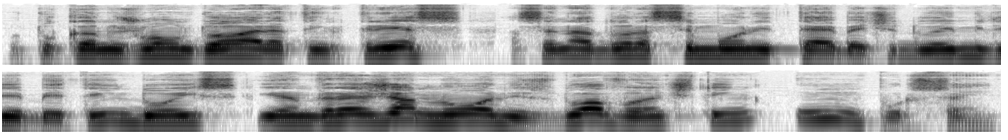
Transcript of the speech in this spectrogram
O tucano João Dória tem três, a senadora Simone Tebet do MDB tem dois e André Janones do Avante tem 1%.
